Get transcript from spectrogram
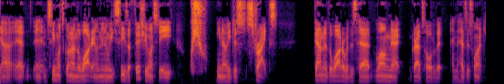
uh, at, and seeing what's going on in the water. And then when he sees a fish he wants to eat, whew, you know, he just strikes down into the water with his head, long neck, grabs hold of it, and has his lunch.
